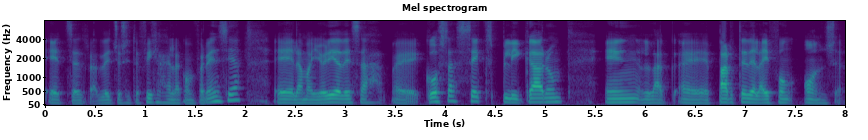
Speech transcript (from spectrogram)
etc. De hecho, si te fijas en la conferencia, eh, la mayoría de esas cosas se explicaron en la eh, parte del iPhone 11.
